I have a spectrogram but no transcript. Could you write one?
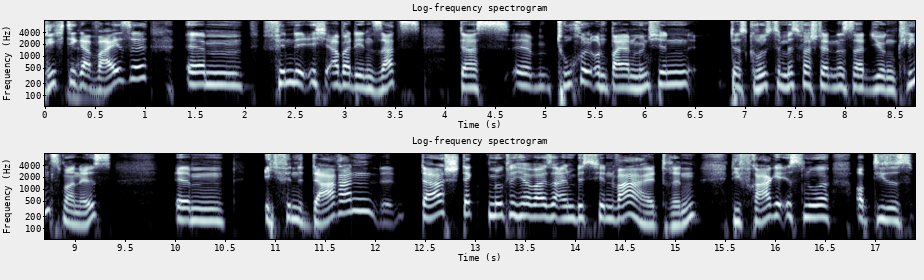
Richtigerweise ähm, finde ich aber den Satz, dass ähm, Tuchel und Bayern München das größte Missverständnis seit Jürgen Klinsmann ist. Ähm, ich finde daran, da steckt möglicherweise ein bisschen Wahrheit drin. Die Frage ist nur, ob dieses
